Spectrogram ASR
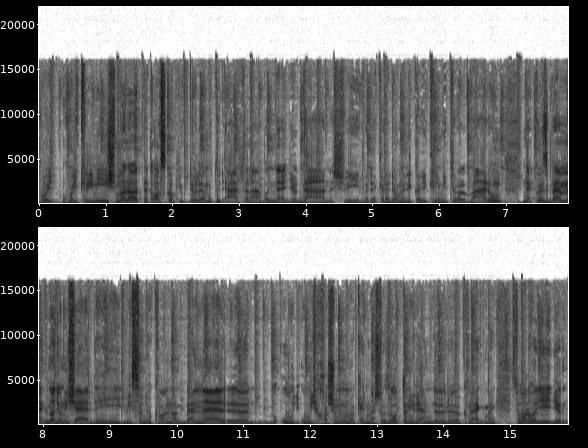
hogy, hogy krimi is marad, tehát azt kapjuk tőle, amit úgy általában egy Dán, Svéd, vagy akár egy amerikai krimitől várunk, de közben meg nagyon is erdélyi viszonyok vannak benne, úgy, úgy hasonlulnak egymáshoz az ottani rendőrök, meg, meg. Szóval, hogy így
